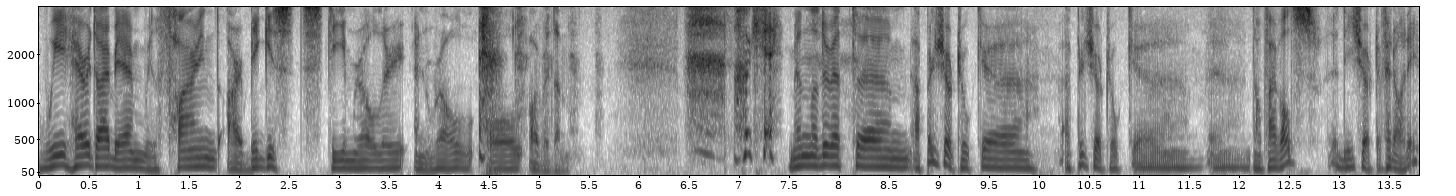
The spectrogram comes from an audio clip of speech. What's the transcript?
we here at IBM will find our biggest steamroller and roll all over them. Ok. Men du vet, uh, Apple kjørte jo ikke Apple kjørte jo ikke uh, Vals, De kjørte Ferrari,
